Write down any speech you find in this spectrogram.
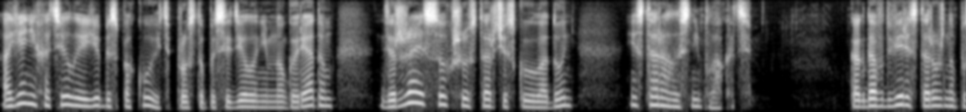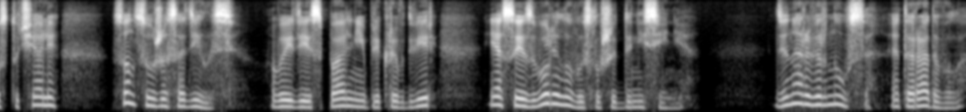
а я не хотела ее беспокоить, просто посидела немного рядом, держа иссохшую старческую ладонь и старалась не плакать. Когда в дверь осторожно постучали, солнце уже садилось. Выйдя из спальни и прикрыв дверь, я соизволила выслушать донесение. Динар вернулся, это радовало.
